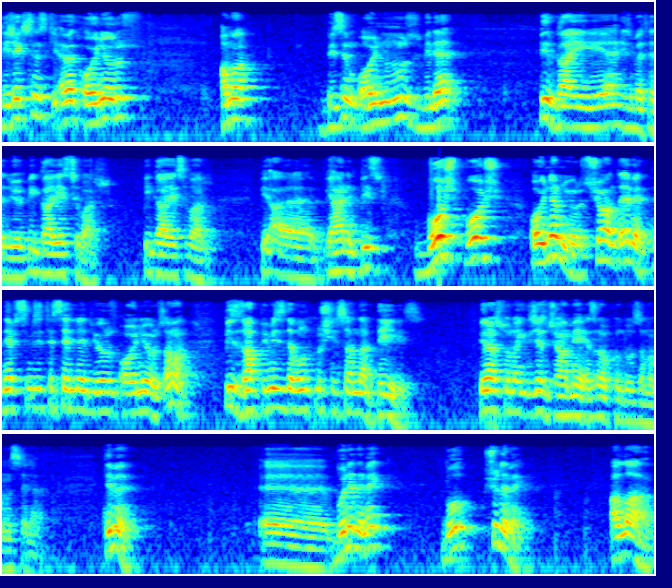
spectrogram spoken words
diyeceksiniz ki evet oynuyoruz ama bizim oyunumuz bile bir gayeye hizmet ediyor. Bir gayesi var. Bir gayesi var. Bir, e, yani biz boş boş oynamıyoruz. Şu anda evet nefsimizi teselli ediyoruz, oynuyoruz ama biz Rabbimizi de unutmuş insanlar değiliz. Biraz sonra gideceğiz camiye ezan okunduğu zaman mesela. Değil mi? Ee, bu ne demek? Bu şu demek. Allah'ım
